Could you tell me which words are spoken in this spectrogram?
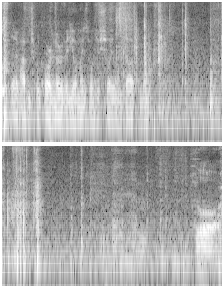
instead of having to record another video, I might as well just show you what I'm talking about. Um, oh.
